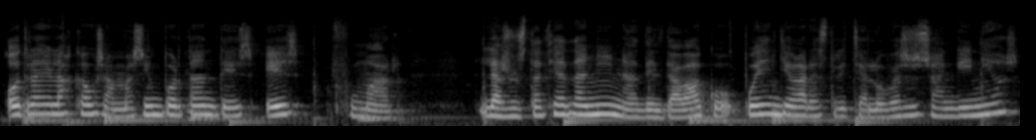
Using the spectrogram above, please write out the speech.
Otra de las causas más importantes es fumar. Las sustancias dañinas del tabaco pueden llegar a estrechar los vasos sanguíneos,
